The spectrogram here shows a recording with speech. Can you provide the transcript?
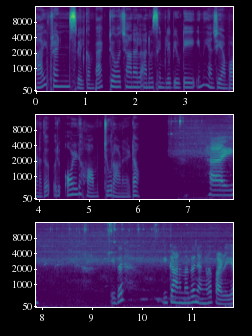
Hi friends welcome back to our channel Anu simply beauty ഇന്ന് ഞാൻ ചെയ്യാൻ പോണത് ഒരു ഓൾഡ് ഹോം ടൂർ ആണ് കേട്ടോ. ഹായ് ഇത് ഈ കാണുന്നത് ഞങ്ങളെ പഴയ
